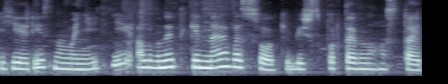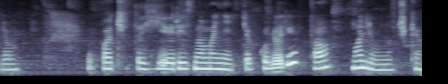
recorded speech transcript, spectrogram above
Є різноманітні, але вони такі невисокі, більш спортивного стилю. Як бачите, є різноманіття кольорів та малюночки.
